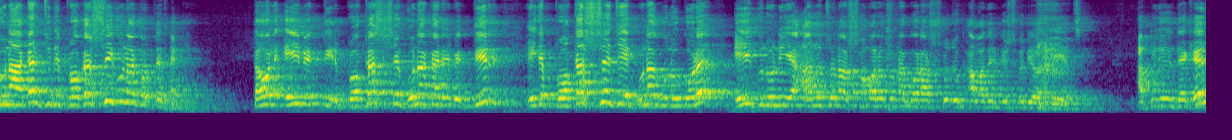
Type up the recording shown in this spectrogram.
গুণাগার যদি প্রকাশ্যেই গুণা করতে থাকে, তাহলে এই ব্যক্তির প্রকাশ্যে গুণাকারী ব্যক্তির এই যে প্রকাশ্যে যে গুণাগুলো করে, এইগুলো নিয়ে আলোচনা, সমালোচনা করার সুযোগ আমাদেরকে শরীয়ত দিয়েছে। আপনি যদি দেখেন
